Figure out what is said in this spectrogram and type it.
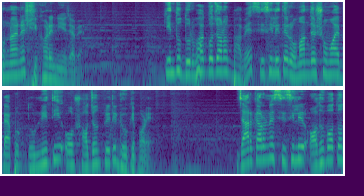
উন্নয়নের শিখরে নিয়ে যাবে। কিন্তু দুর্ভাগ্যজনকভাবে সিসিলিতে রোমানদের সময় ব্যাপক দুর্নীতি ও স্বজনপ্রীতি ঢুকে পড়ে, যার কারণে সিসিলির অধপতন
